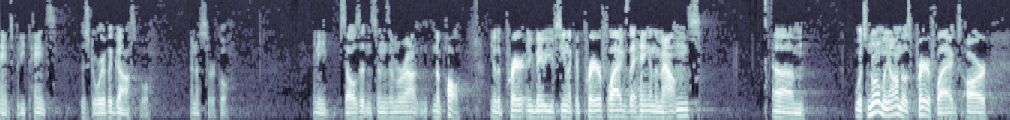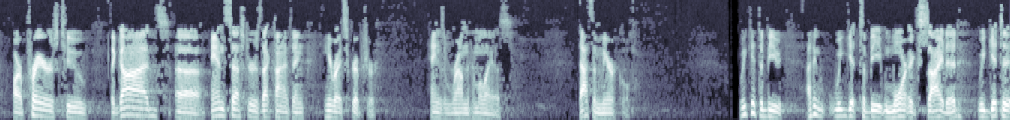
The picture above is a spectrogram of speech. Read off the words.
paints, but he paints the story of the gospel in a circle. And he sells it and sends them around Nepal. You know, the prayer, maybe you've seen like the prayer flags they hang in the mountains. Um, what's normally on those prayer flags are, are prayers to the gods, uh, ancestors, that kind of thing. He writes scripture, hangs them around the Himalayas. That's a miracle. We get to be I think we get to be more excited. We get to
